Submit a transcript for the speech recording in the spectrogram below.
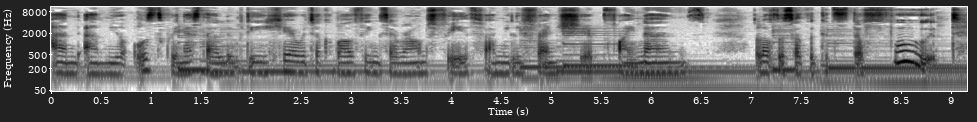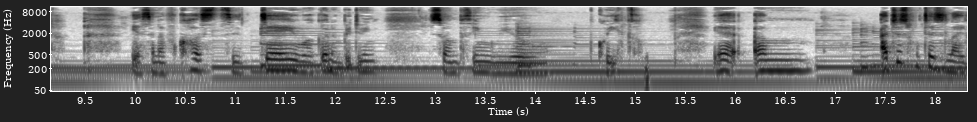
And I'm your host, Queen Esther Olubde. Here we talk about things around faith, family, friendship, finance, all of those other good stuff, food. Yes, and of course, today we're going to be doing something real quick yeah um i just wanted to like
